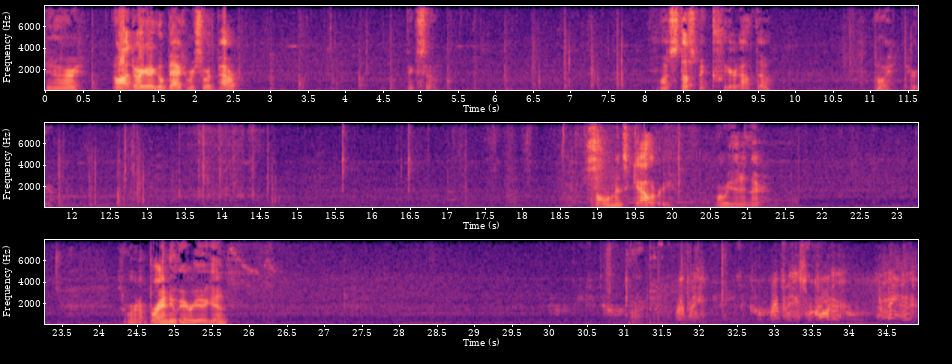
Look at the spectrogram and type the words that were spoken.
I? Oh, do I gotta go back and restore the power? I think so. A lot of stuff's been cleared out though. Oh wait, here we go. Solomon's Gallery. Why are we heading there? So we're in a brand new area again. Alright. Ripley! Ripley, it's Ricardo. You made it.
